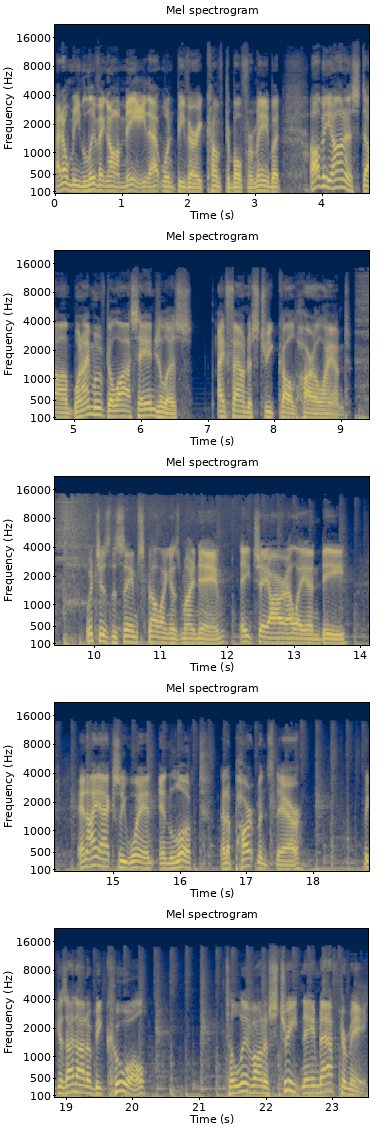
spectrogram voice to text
I don't mean living on me. That wouldn't be very comfortable for me. But I'll be honest. Um, when I moved to Los Angeles, I found a street called Harland, which is the same spelling as my name H A R L A N D. And I actually went and looked at apartments there because I thought it would be cool to live on a street named after me.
